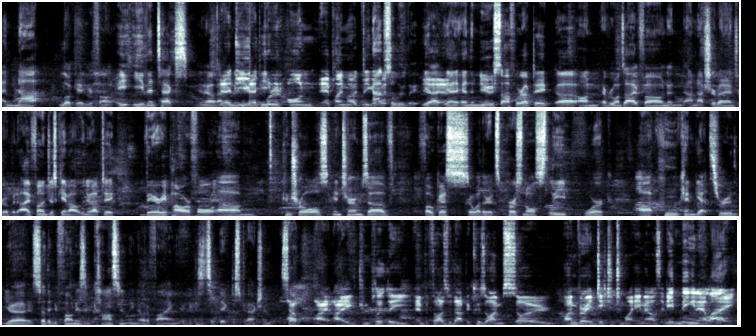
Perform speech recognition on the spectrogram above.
and not look at your phone E- even texts you know I Yeah, mean, do you put it on airplane mode when you go to bed? Absolutely. Yeah, yeah. And the new software update uh, on everyone's iPhone, and I'm not sure about Android, but iPhone just came out with a new update. Very powerful um, controls in terms of focus. So whether it's personal, sleep, work, uh, who can get through your, so that your phone isn't constantly notifying you because it's a big distraction. So I, I completely empathize with that because I'm so I'm very addicted to my emails, and even being in LA,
